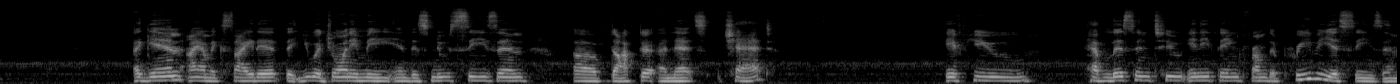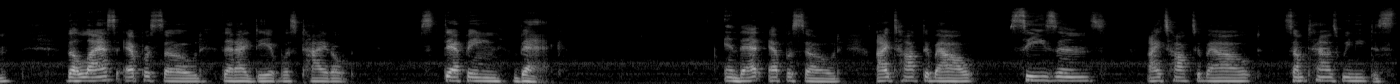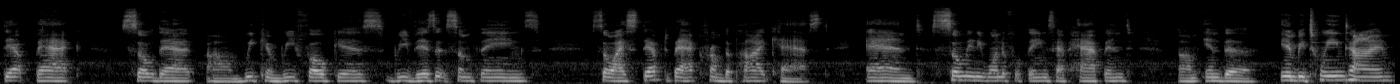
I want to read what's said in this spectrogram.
Again, I am excited that you are joining me in this new season of Dr. Annette's Chat. If you have listened to anything from the previous season, the last episode that I did was titled Stepping Back. In that episode, I talked about seasons. I talked about sometimes we need to step back so that um, we can refocus, revisit some things. So I stepped back from the podcast, and so many wonderful things have happened um, in the in between time.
